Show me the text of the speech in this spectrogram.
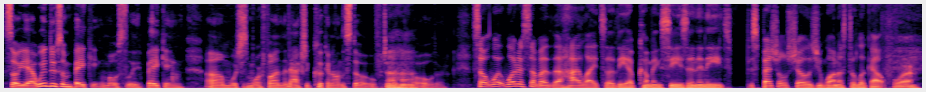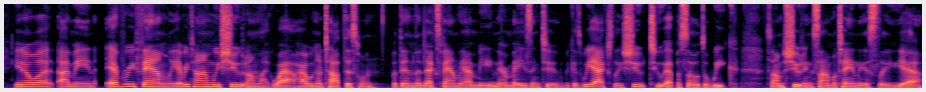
so yeah, we do some baking mostly baking, um, which is more fun than actually cooking on the stove. To he's a little older. So what what are some of the highlights of the upcoming season? Any special shows you want us to look out for? You know what? I mean, every family, every time we shoot, I'm like, wow, how are we going to top this one? But then the next family I meet, and they're amazing too, because we actually shoot two episodes a week. So I'm shooting simultaneously, yeah.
